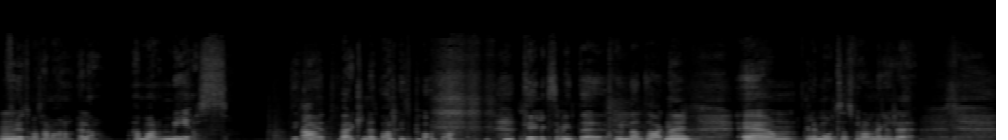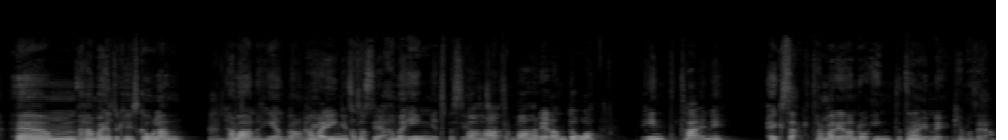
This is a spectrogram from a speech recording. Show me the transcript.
Mm. Förutom att han var, eller han var en mes. Det kan Ja. ett, verkligen ett vanligt barn vara. Det är liksom inte undantag. Ehm, eller motsatsförhållande kanske. Ehm, han var helt okej i skolan. Han var en helt vanlig. Han var inget alltså, speciellt. Han var inget speciellt. Var han, liksom. var han redan då inte tiny? Exakt, han var redan då inte Mm. tiny kan man säga.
